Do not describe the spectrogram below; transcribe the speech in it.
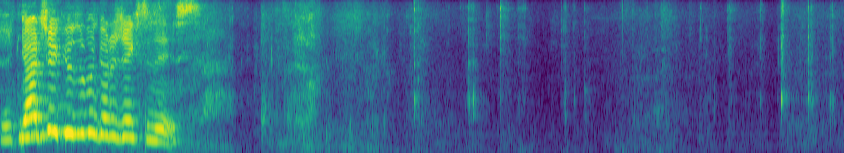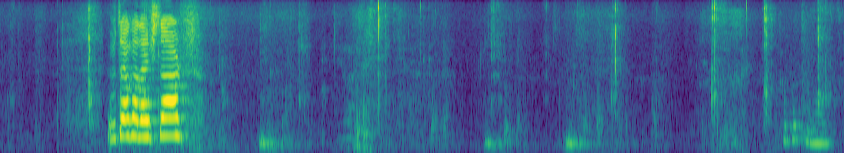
Gerçek yüzümü göreceksiniz. Evet arkadaşlar. Kapatın artık.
